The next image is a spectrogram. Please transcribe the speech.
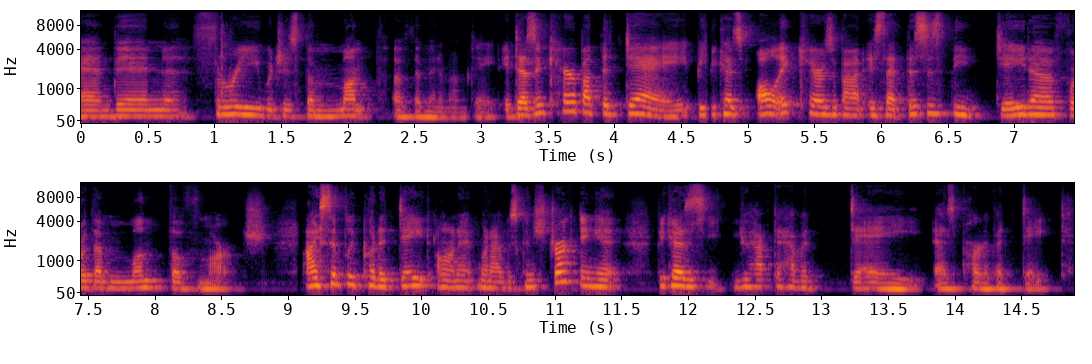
and then three, which is the month of the minimum date. It doesn't care about the day because all it cares about is that this is the data for the month of March. I simply put a date on it when I was constructing it because you have to have a day as part of a date.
